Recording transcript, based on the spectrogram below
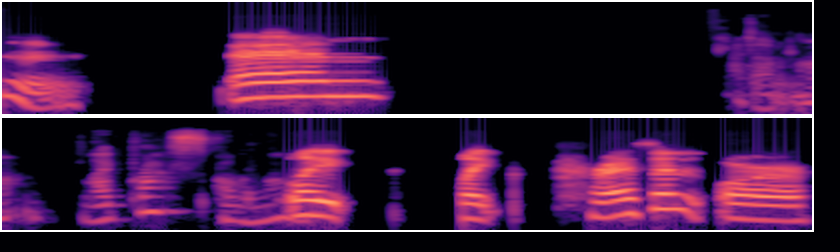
Hmm. Um, I don't know. Leg press? Probably not. like, like present or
